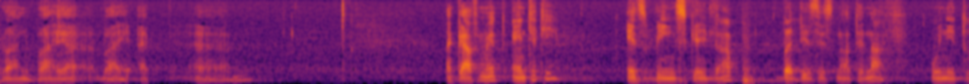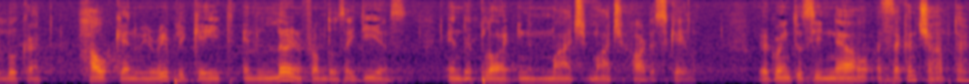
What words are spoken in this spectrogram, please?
run by a, by a, um, a government entity. It's being scaled up, but this is not enough. We need to look at how can we replicate and learn from those ideas and deploy in a much, much harder scale. We're going to see now a second chapter,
